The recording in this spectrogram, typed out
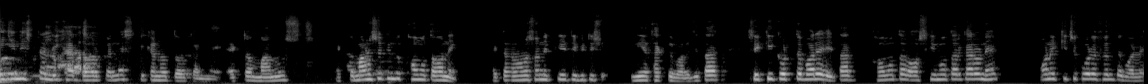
এই জিনিসটা লেখার দরকার নেই, শেখানোর দরকার নেই। একটা মানুষ, একটা মানুষের কিন্তু ক্ষমতা অনেক। একটা মানুষ অনেক ক্রিয়েটিভিটি নিয়ে থাকতে পারে যে তার, সে কি করতে পারে, তার ক্ষমতার অসীমতার কারণে অনেক কিছু করে ফেলতে পারে।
